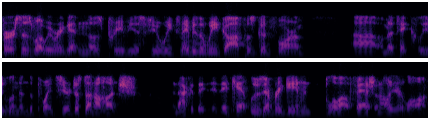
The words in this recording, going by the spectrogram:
versus what we were getting those previous few weeks. Maybe the week off was good for him. Uh, I'm going to take Cleveland in the points here, just on a hunch. Not, they, they can't lose every game in blowout fashion all year long.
